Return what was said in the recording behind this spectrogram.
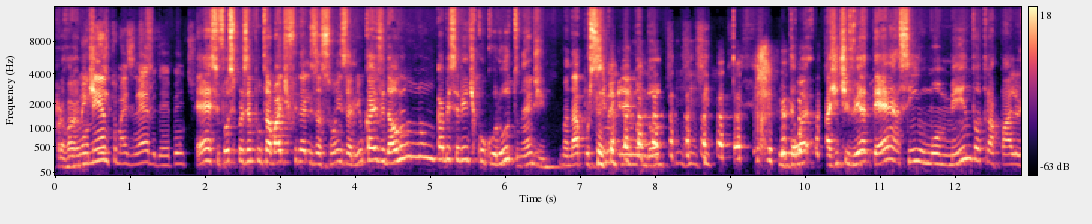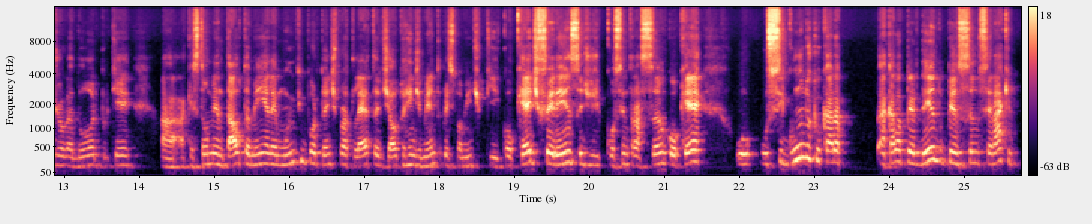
provavelmente. Um momento mais leve, de repente. É, se fosse, por exemplo, um trabalho de finalizações ali, o Caio Vidal não, não cabecearia de cucuruto, né? De mandar por cima que ele mandou. então a, a, gente vê até assim, o momento atrapalha o jogador, porque a, a questão mental também ela é muito importante para o atleta de alto rendimento, principalmente, que qualquer diferença de concentração, qualquer. O, o segundo que o cara acaba perdendo, pensando, será que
